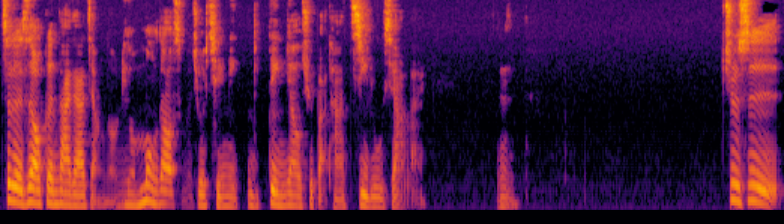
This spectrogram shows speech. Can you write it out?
这个是要跟大家讲的，你有梦到什么，就请你一定要去把它记录下来。嗯，就是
